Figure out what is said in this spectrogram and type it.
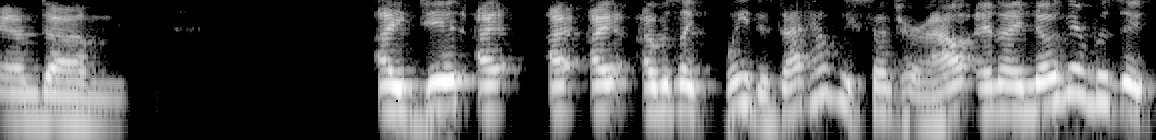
and um, I did. I, I I I was like, wait, is that how we sent her out? And I know there was a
